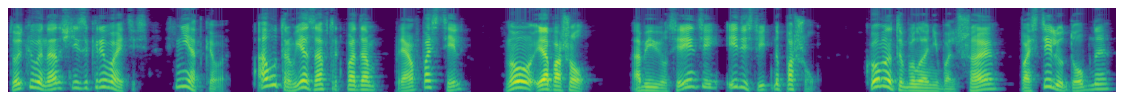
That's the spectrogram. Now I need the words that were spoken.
«Только вы на ночь не закрывайтесь, не от кого. А утром я завтрак подам, прямо в постель». «Ну, я пошел», — объявил Терентий и действительно пошел. Комната была небольшая, постель удобная,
